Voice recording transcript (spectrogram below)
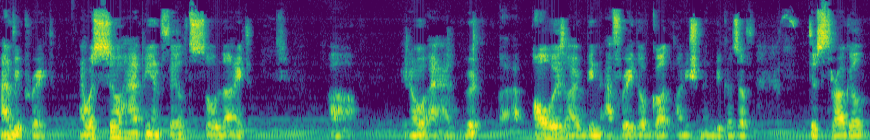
And we prayed. I was so happy and felt so light. Uh, you know, I had always I've been afraid of God punishment because of the struggle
